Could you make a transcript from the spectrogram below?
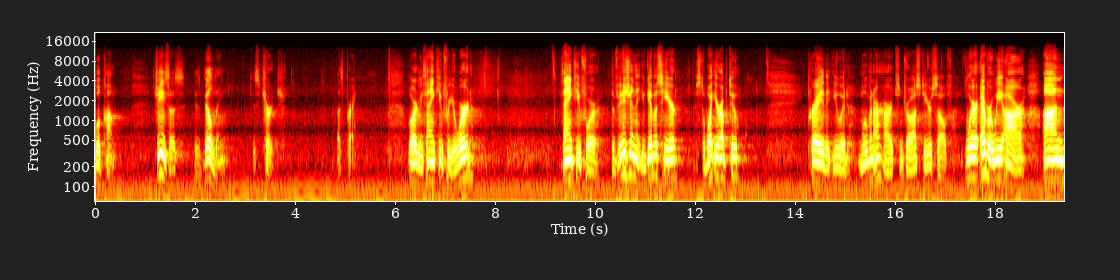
will come. Jesus is building his church. Let's pray. Lord, we thank you for your word. Thank you for the vision that you give us here as to what you're up to. Pray that you would move in our hearts and draw us to yourself wherever we are on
